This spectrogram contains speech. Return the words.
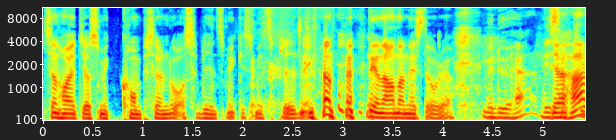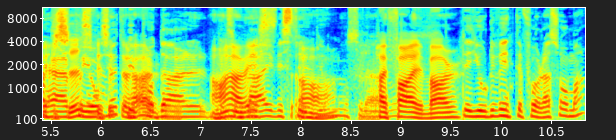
sen har inte jag så mycket kompisar ändå så det blir inte så mycket smittspridning. Men det är en annan historia. Men du är här. Vi sitter här, här precis, på jobbet. Vi, sitter här. vi poddar liksom ja, live i studion ja. och sådär. High-fivar. Det gjorde vi inte förra sommaren.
